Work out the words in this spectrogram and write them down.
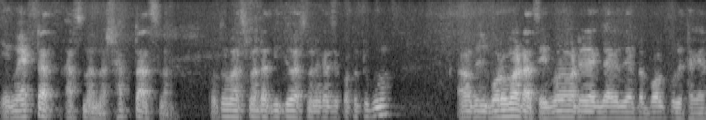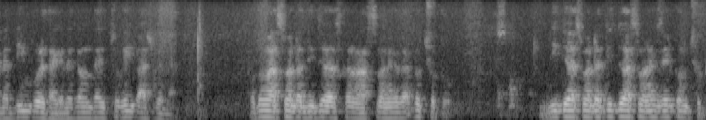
এবং একটা আসমান না, সাতটা আসমান। প্রথম আসমানটা, দ্বিতীয় আসমানের কাছে কতটুকু? আমাদের বড় মাঠ আছে, এই বড় মাঠের এক জায়গায় যে একটা বল পড়ে থাকে, একটা ডিম পড়ে থাকে, এটা কেমন তাই চোখেই আসবে না। প্রথম আসমানটা দ্বিতীয় আসমান আসমানের এত ছোট। দ্বিতীয় আসমানটা তৃতীয় আসমানের কাছে এরকম ছোট।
